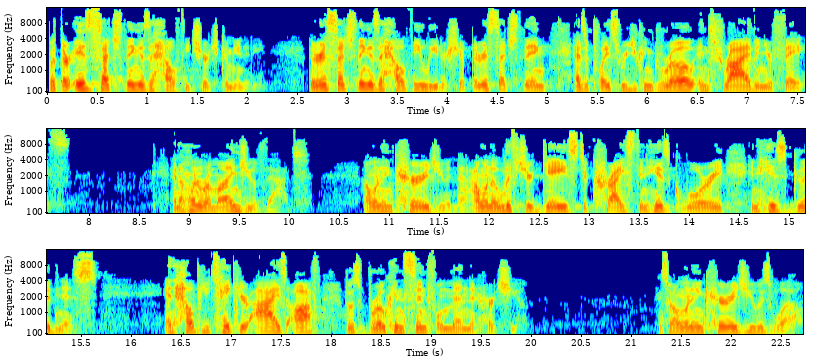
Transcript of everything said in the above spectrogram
But there is such thing as a healthy church community. There is such thing as a healthy leadership. There is such thing as a place where you can grow and thrive in your faith. And I want to remind you of that. I want to encourage you in that. I want to lift your gaze to Christ and his glory and his goodness and help you take your eyes off those broken, sinful men that hurt you. And so I want to encourage you as well.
